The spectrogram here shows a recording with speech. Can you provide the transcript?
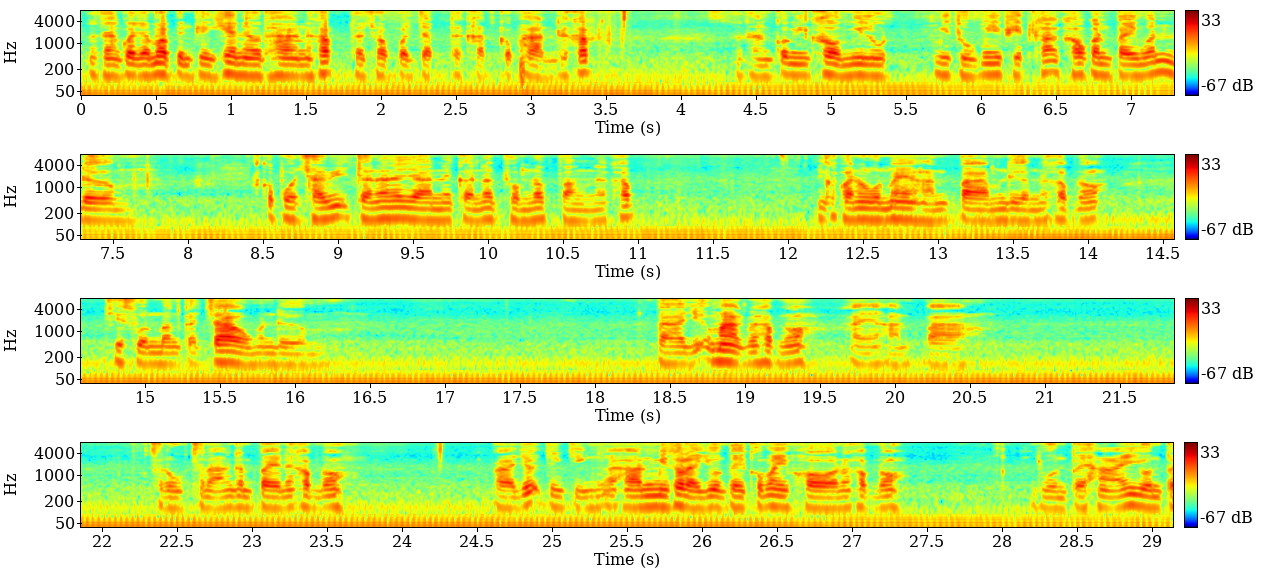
แนวทางก็จะมาเป็นเพียงแค่แนวทางนะครับ ถ้าชอบก็จัดถ้าขัดก็ผ่านนะครับ ทางก็มีเข้ามีหลุด มีถูกมีผิดค่าเขากันไปเหมือนเดิม ก็โปรดใช้วิจารณญาณในการรับชมรับฟังนะครับนี่ก็พันวนไม่อาหารปลาเหมือนเดิมนะครับเนาะที่สวนบางกระเจ้าเหมือนเดิม ปลาเยอะมากนะครับเนาะอาหารปลาสนุกสนานกันไปนะครับเนาะปลาเยอะจริง ๆ อาหารมีเท่าไหร่โยนไปก็ไม่พอนะครับเนาะโยนไปหายโยนไป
